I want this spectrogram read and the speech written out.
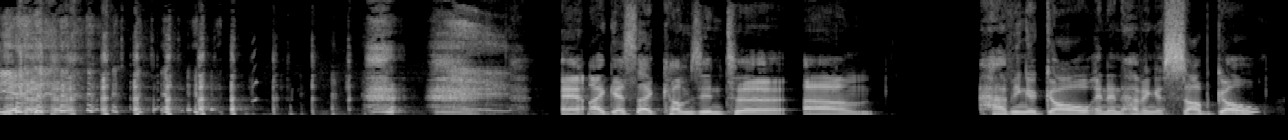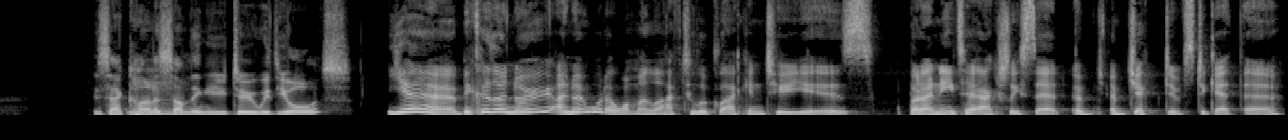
And I guess that comes into um, having a goal and then having a sub goal. Is that kind of something you do with yours? Yeah, because I know I know what I want my life to look like in 2 years, but I need to actually set ob- objectives to get there.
